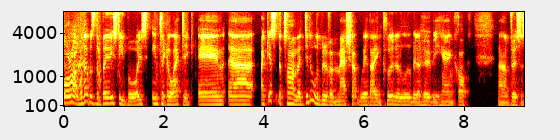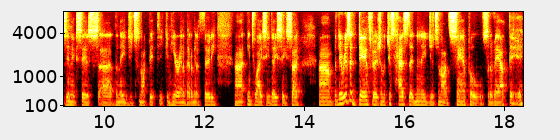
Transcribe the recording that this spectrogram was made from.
All right. Well, that was the Beastie Boys, Intergalactic, and uh, I guess at the time they did a little bit of a mashup where they included a little bit of Herbie Hancock. Uh, versus INXS, uh, the need you tonight bit that you can hear in about a minute 30 uh, into ACDC. So, um, but there is a dance version that just has the need you tonight sample sort of out there.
